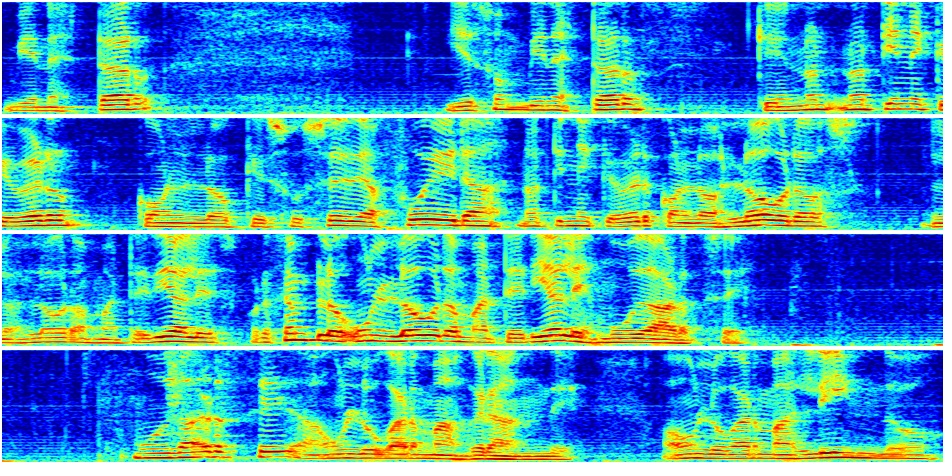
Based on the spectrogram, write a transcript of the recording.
bienestar y es un bienestar que no, no tiene que ver con lo que sucede afuera, no tiene que ver con los logros, los logros materiales. Por ejemplo, un logro material es mudarse. Mudarse a un lugar más grande, a un lugar más lindo,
